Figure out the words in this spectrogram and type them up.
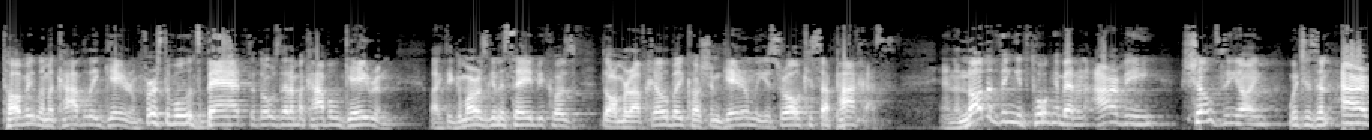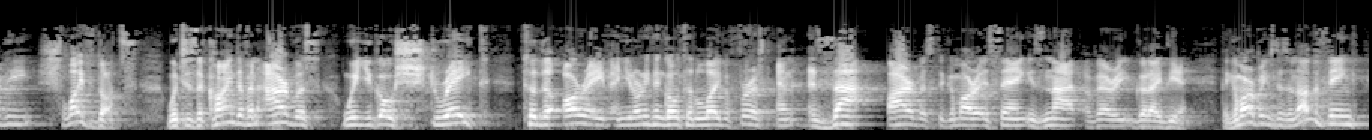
Tavi L'makabli Gerim. First of all, it's bad for those that are Makabel Gerim. Like the Gemara is going to say, because the Amar Rav Chelbei Koshim Gerim Yisrael Kisapachas. And another thing, it's talking about an Arvi Shelzion, which is an Arvi Schleifdots, which is a kind of an Arvus where you go straight to the Orev and you don't even go to the Loiva first. And Za Arvus, the Gemara is saying, is not a very good idea. The Gemara brings us another thing,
